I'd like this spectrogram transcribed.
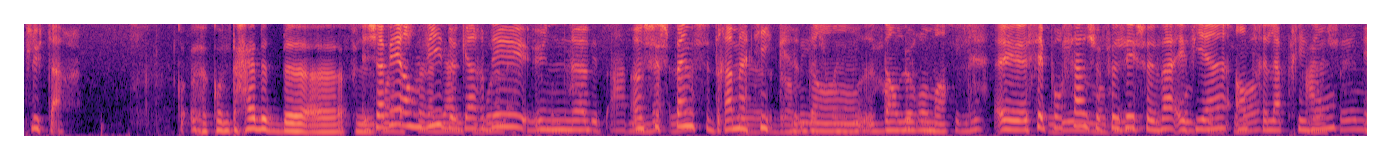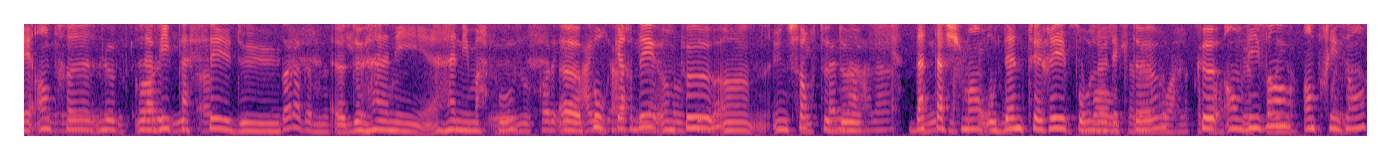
plus tard. J'avais envie de garder une, un suspense dramatique dans, dans le roman. C'est pour ça que je faisais ce va-et-vient entre la prison et entre le, la vie passée du, de Hani, Hani Mahfouz, pour garder un peu une sorte d'attachement ou d'intérêt pour le lecteur qu'en vivant en prison,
